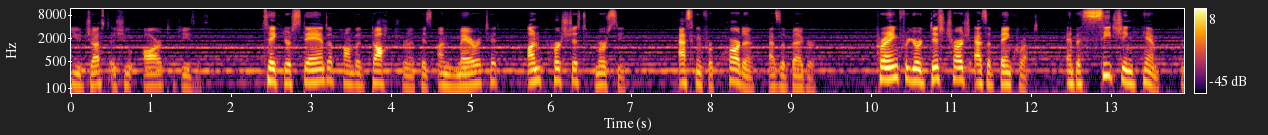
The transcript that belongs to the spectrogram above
you just as you are to Jesus? Take your stand upon the doctrine of His unmerited, unpurchased mercy, asking for pardon as a beggar, praying for your discharge as a bankrupt, and beseeching Him to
